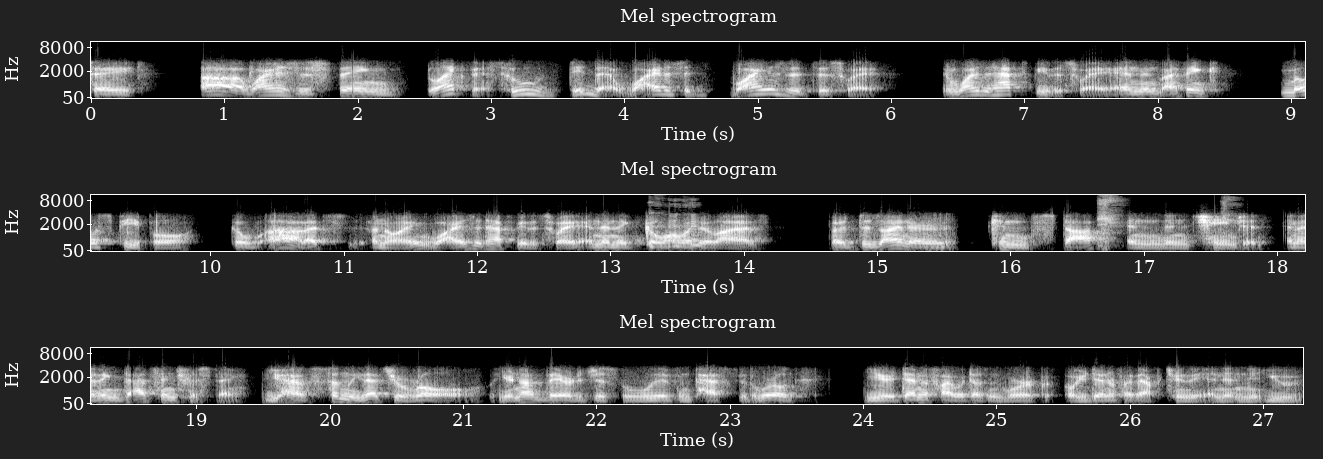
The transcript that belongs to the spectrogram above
say, "Ah, why is this thing like this? Who did that? Why does it? Why is it this way? And why does it have to be this way?" And then I think most people go, "Ah, that's annoying. Why does it have to be this way?" And then they go on with their lives. But a designer can stop and then change it. And I think that's interesting. You have suddenly that's your role. You're not there to just live and pass through the world. You identify what doesn't work or you identify the opportunity and then you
